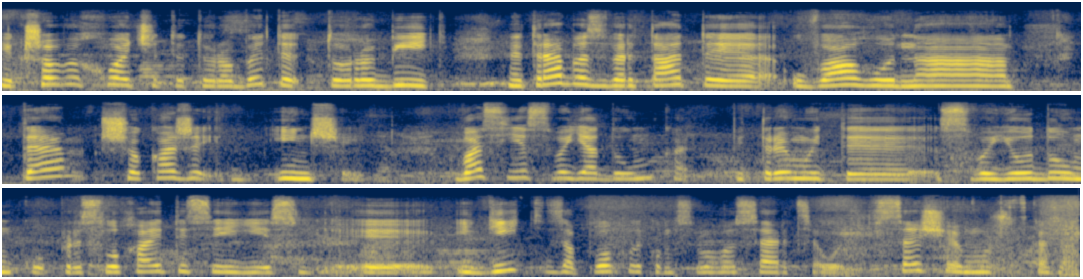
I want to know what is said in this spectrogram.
якщо ви хочете то робити, то робіть. Не треба звертати увагу на те, що каже інший. У вас є своя думка, підтримуйте свою думку, прислухайтеся її, е, ідіть за покликом свого серця. Ось все, що я можу сказати.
